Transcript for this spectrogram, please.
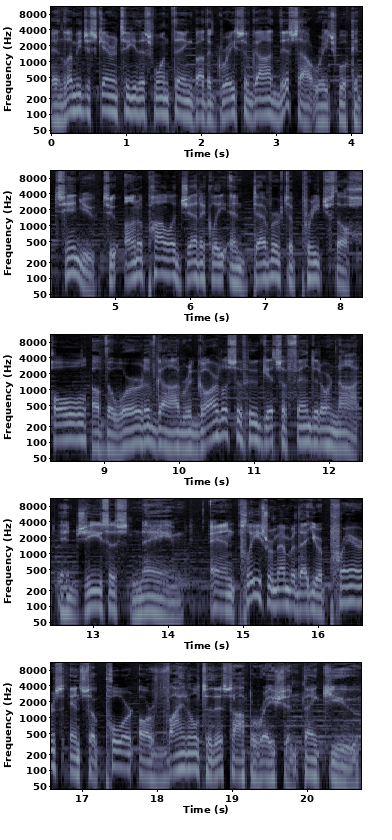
And let me just guarantee you this one thing by the grace of God, this outreach will continue to unapologetically endeavor to preach the whole of the Word of God, regardless of who gets offended or not, in Jesus' name. And please remember that your prayers and support are vital to this operation. Thank you.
